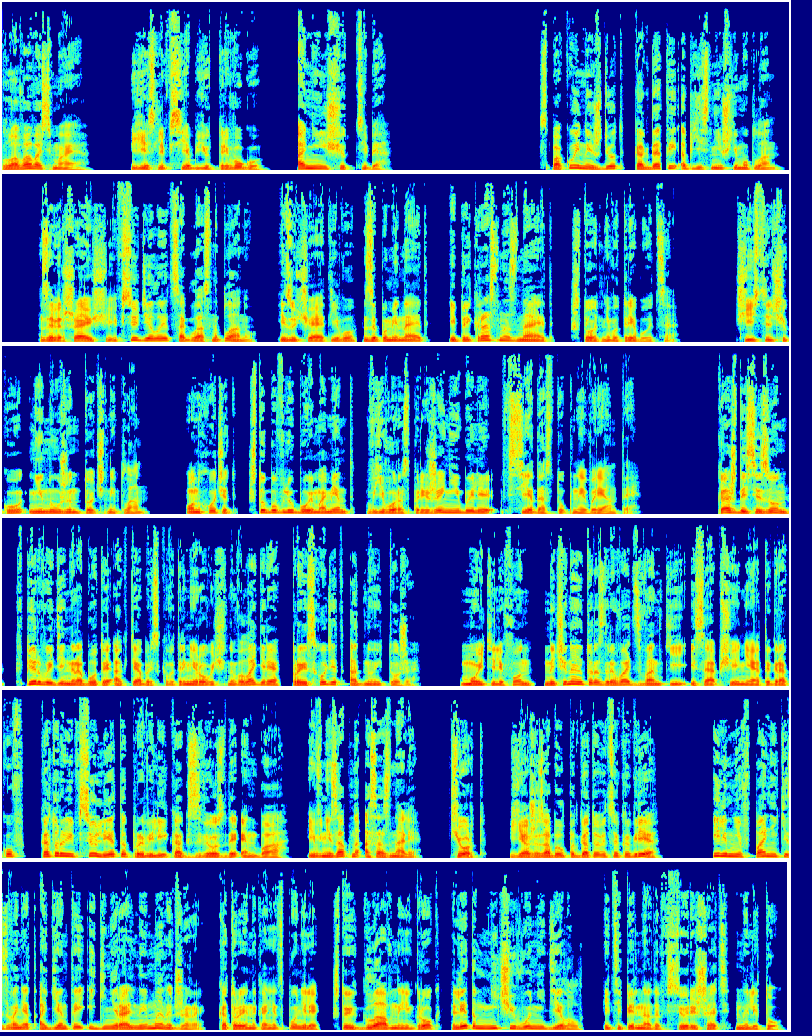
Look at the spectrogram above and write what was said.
Глава восьмая. Если все бьют тревогу, они ищут тебя. Спокойный ждет, когда ты объяснишь ему план. Завершающий все делает согласно плану, изучает его, запоминает и прекрасно знает, что от него требуется. Чистильщику не нужен точный план. Он хочет, чтобы в любой момент в его распоряжении были все доступные варианты. Каждый сезон в первый день работы Октябрьского тренировочного лагеря происходит одно и то же. Мой телефон начинают разрывать звонки и сообщения от игроков, которые все лето провели как звезды НБА, и внезапно осознали «Черт, я же забыл подготовиться к игре!» Или мне в панике звонят агенты и генеральные менеджеры, которые наконец поняли, что их главный игрок летом ничего не делал, и теперь надо все решать на лету.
